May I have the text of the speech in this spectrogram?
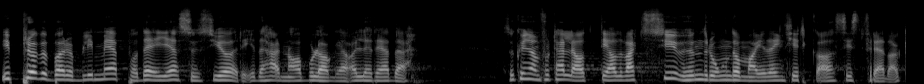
Vi prøver bare å bli med på det Jesus gjør i dette nabolaget allerede. Så kunne han fortelle at de hadde vært 700 ungdommer i den kirka sist fredag.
